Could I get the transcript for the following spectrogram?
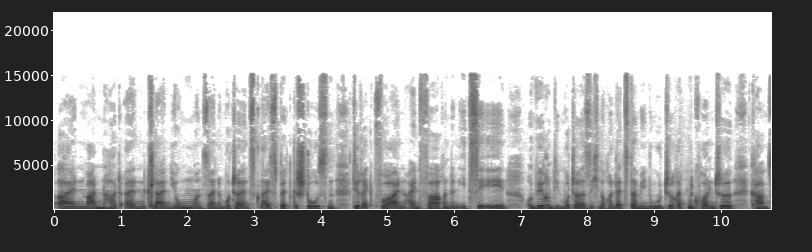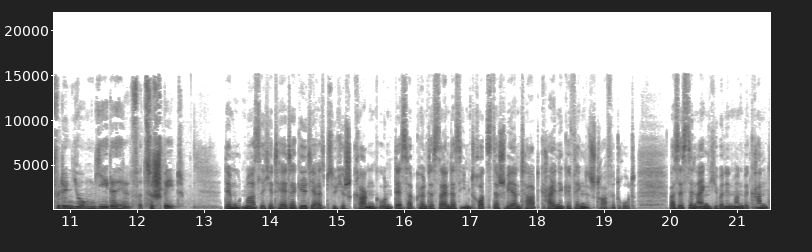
Ein Mann hat einen kleinen Jungen und seine Mutter ins Gleisbett gestoßen, direkt vor einen einfahrenden ICE und während die Mutter sich noch in letzter Minute retten konnte, kam für den Jungen jede Hilfe zu spät. Der mutmaßliche Täter gilt ja als psychisch krank und deshalb könnte es sein, dass ihm trotz der schweren Tat keine Gefängnisstrafe droht. Was ist denn eigentlich über den Mann bekannt?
